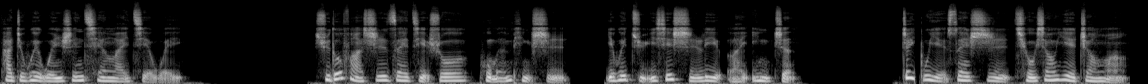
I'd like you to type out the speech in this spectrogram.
他就会闻声前来解围。许多法师在解说普门品时，也会举一些实例来印证。这不也算是求消业障吗？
